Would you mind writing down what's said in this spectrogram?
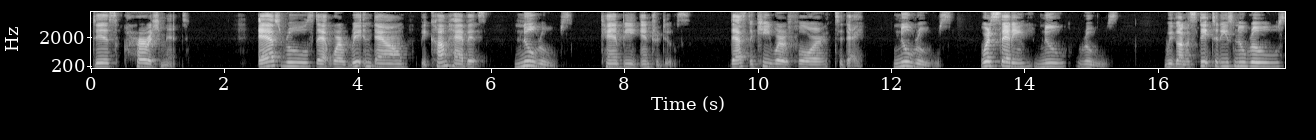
discouragement. As rules that were written down become habits, new rules can be introduced. That's the key word for today. New rules. We're setting new rules. We're going to stick to these new rules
